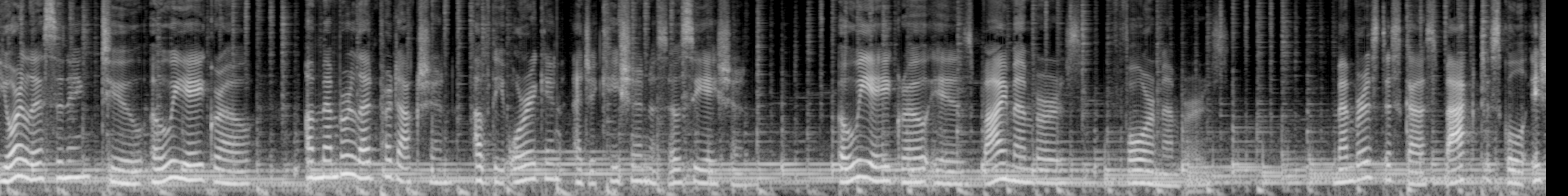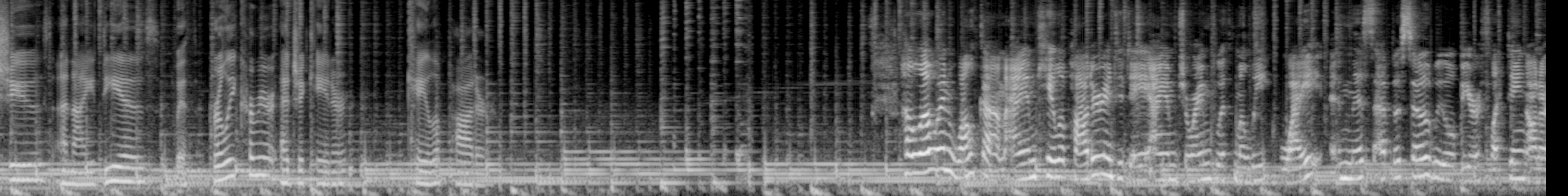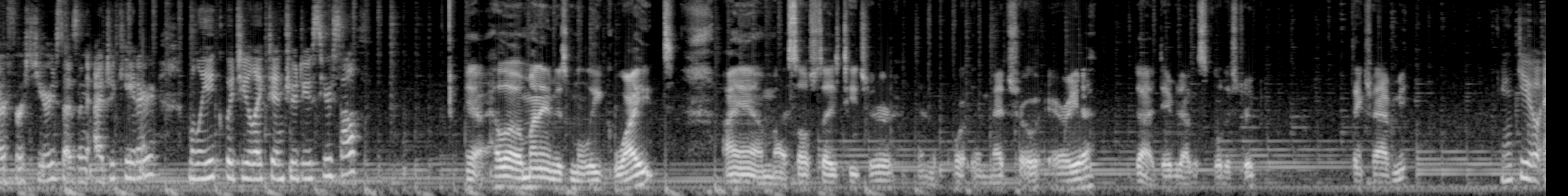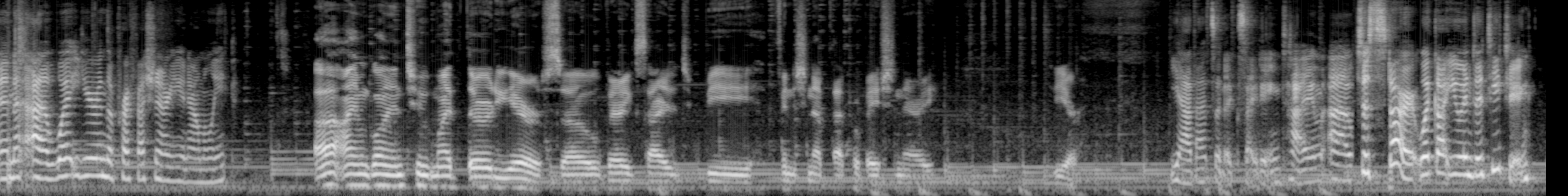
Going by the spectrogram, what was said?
You're listening to OEA Grow, a member led production of the Oregon Education Association. OEA Grow is by members for members. Members discuss back to school issues and ideas with early career educator Kayla Potter. Hello and welcome. I am Kayla Potter, and today I am joined with Malik White. In this episode, we will be reflecting on our first years as an educator. Malik, would you like to introduce yourself? Yeah, hello, my name is Malik White. I am a social studies teacher in the Portland metro area, uh, David Douglas School District. Thanks for having me. Thank you. And uh, what year in the profession are you now, Malik? Uh, I am going into my third year, so very excited to be finishing up that probationary year. Yeah, that's an exciting time. Uh, to start, what got you into teaching?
